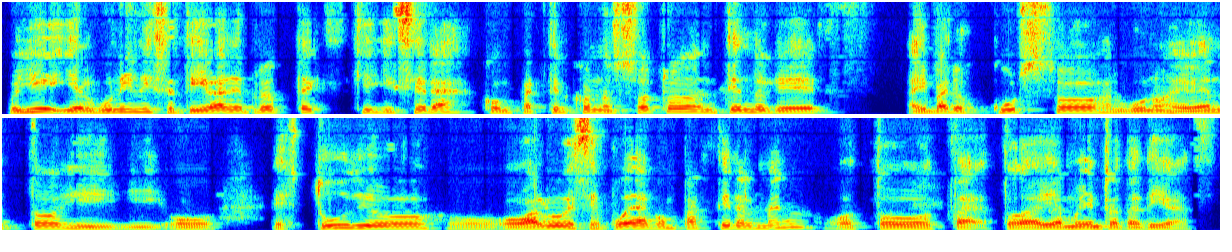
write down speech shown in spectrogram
Oye, ¿y alguna iniciativa de PropTech que quisieras compartir con nosotros? Entiendo que hay varios cursos, algunos eventos y, o estudios o, algo que se pueda compartir al menos, o todo está todavía muy en tratativas.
